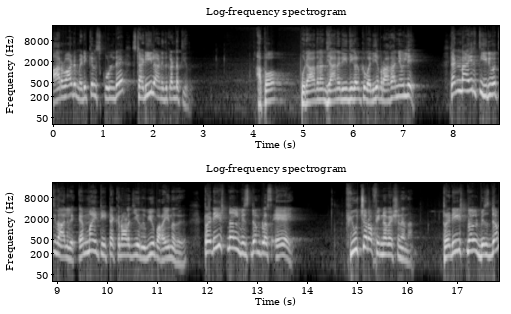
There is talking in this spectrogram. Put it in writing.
ഹാർവാർഡ് മെഡിക്കൽ സ്കൂളിന്റെ സ്റ്റഡിയിലാണ് ഇത് കണ്ടെത്തിയത്. അപ്പോൾ പുരാതന ധ്യാന രീതികൾക്ക് വലിയ പ്രാധാന്യമില്ലേ? രണ്ടായിരത്തി ഇരുപത്തിനാലിൽ M I T technology review പറയുന്നത് traditional wisdom plus A I future of innovation എന്നാണ്. Traditional wisdom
